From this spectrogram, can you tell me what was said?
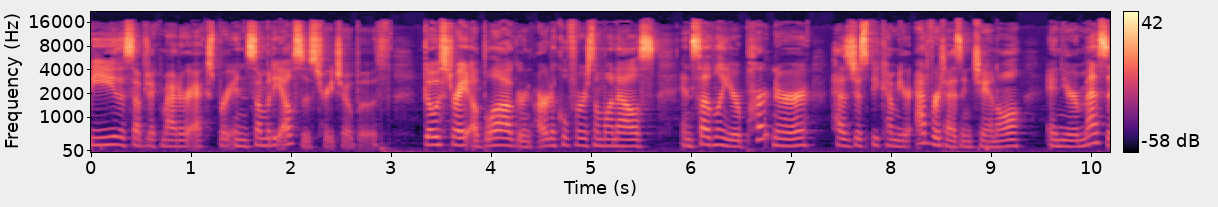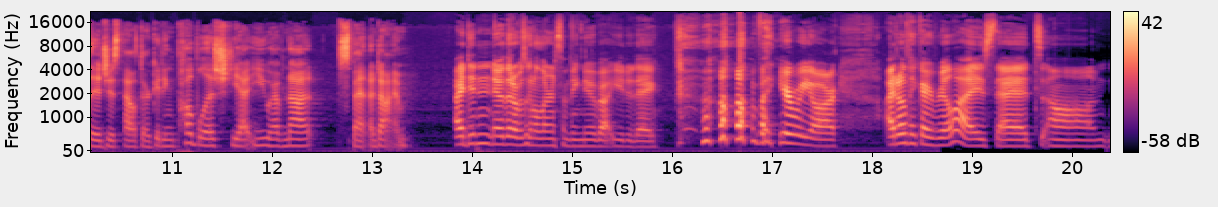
Be the subject matter expert in somebody else's trade show booth. Ghostwrite a blog or an article for someone else, and suddenly your partner has just become your advertising channel and your message is out there getting published, yet you have not spent a dime. I didn't know that I was going to learn something new about you today, but here we are. I don't think I realized that um,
